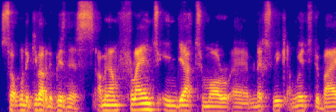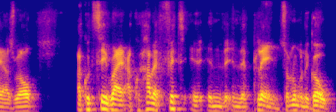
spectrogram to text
so I'm going to give up the business. I mean, I'm flying to India tomorrow, um, next week. I'm going to Dubai as well. I could say, right, I could have a fit in, in the in the plane, so I'm not going to go.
